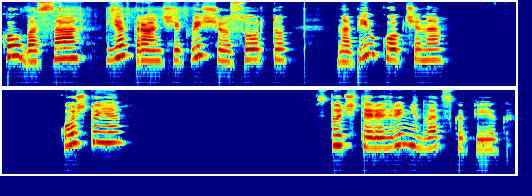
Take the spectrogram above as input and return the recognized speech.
Ковбаса, ятранчик вищого сорту, напівкопчена. Коштує 104 гривні 20 копійок.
